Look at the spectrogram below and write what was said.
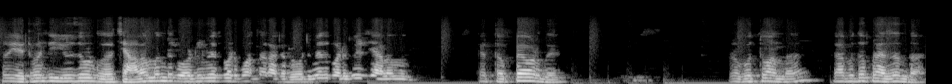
సో ఎటువంటి యూజ్ ఉండదు. చాలా మంది రోడ్ల మీద పడిపోతున్నారు. అక్కడ రోడ్డు మీద పడిపోయారు చాలా మంది ఇక్కడ తప్పేవాడిది ప్రభుత్వం అందా? లేకపోతే ప్రజందా?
